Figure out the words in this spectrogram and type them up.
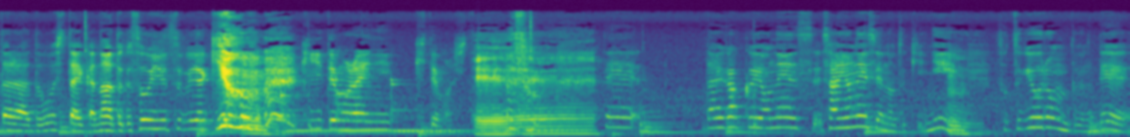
たらどうしたいかなとかそういうつぶやきを、うん。聞いてもらいに来てました。え で大学4年生34年生の時ーに、うん。卒業論文で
